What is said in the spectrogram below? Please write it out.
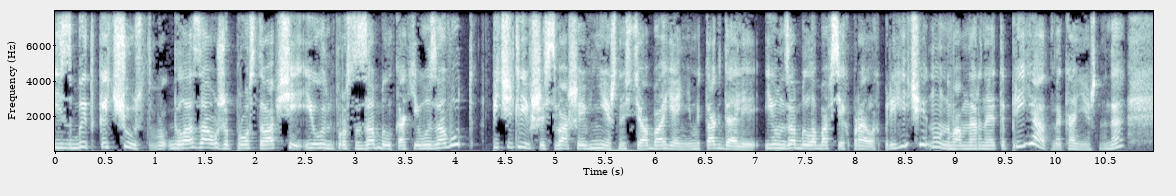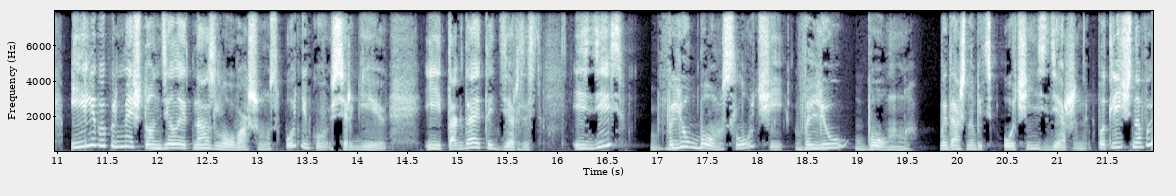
избытка чувств, глаза уже просто вообще, и он просто забыл, как его зовут, впечатлившись вашей внешностью, обаянием и так далее, и он забыл обо всех правилах приличия, ну, вам, наверное, это приятно, конечно, да? Или вы понимаете, что он делает на зло вашему спутнику Сергею, и тогда это дерзость. И здесь в любом случае, в любом вы должны быть очень сдержаны. Вот лично вы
